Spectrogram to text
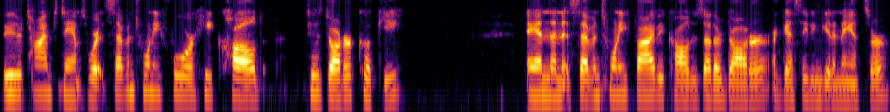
These are timestamps where at seven twenty four he called his daughter Cookie, and then at seven twenty five he called his other daughter. I guess he didn't get an answer.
